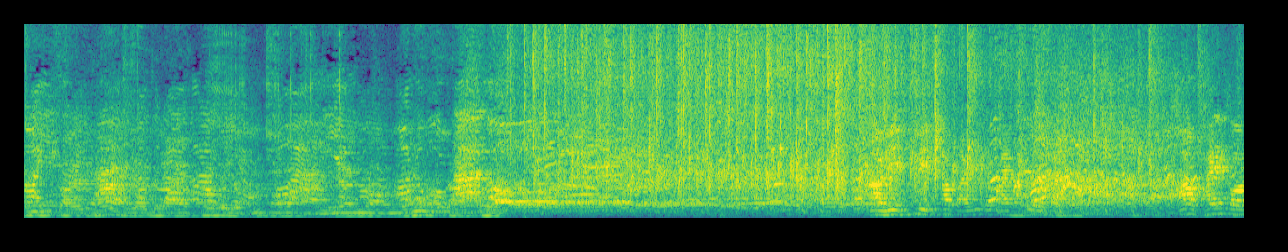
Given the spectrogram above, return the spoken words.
หน่อยใส่ผ้าเราเวลาเข้าไปหลังคออ่านเรียงนองรูปตาโตอ่ารีบรีบเข้าไปรีบเข้าไปหาเอาใครก่อน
